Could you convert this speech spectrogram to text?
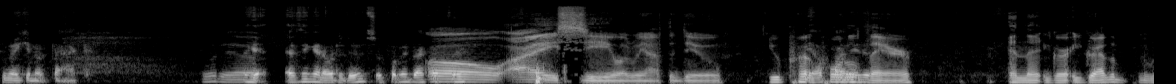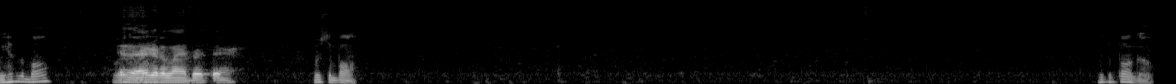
to making it back. What Okay, I think I know what to do. So put me back up Oh, I see what we have to do. You put Yep, portal need it. there, and then you gra- you grab the. Do we have the ball? there, and then I got a land right there. Where's the ball? Where'd the ball go?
